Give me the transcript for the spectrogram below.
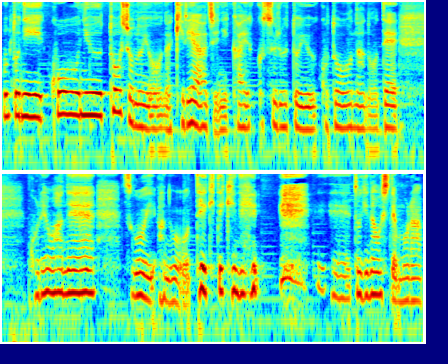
本当に購入当初のような切れ味に回復するということなのでこれはねすごいあの定期的に えー、研ぎ直してもらっ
